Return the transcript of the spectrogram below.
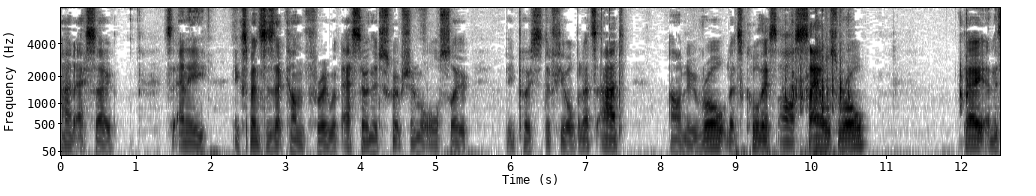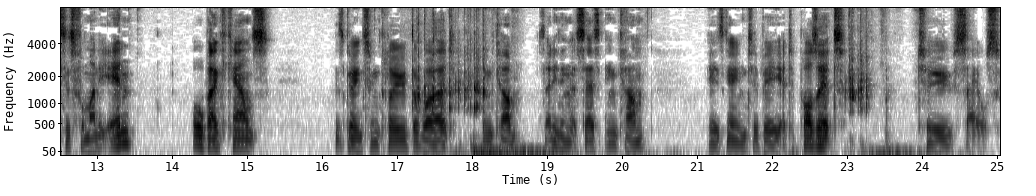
add Esso. So any expenses that come through with Esso in the description will also be posted to fuel. But let's add our new rule. Let's call this our sales rule. Okay, and this is for money in. All bank accounts is going to include the word income. So anything that says income is going to be a deposit to sales.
